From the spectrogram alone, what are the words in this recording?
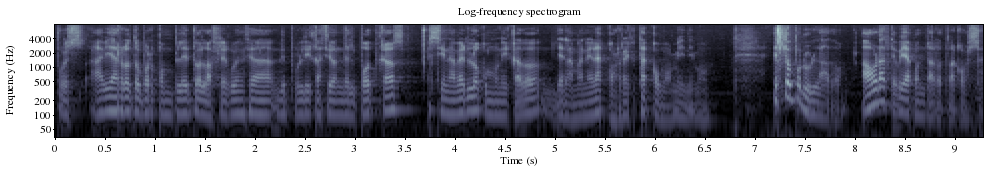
pues había roto por completo la frecuencia de publicación del podcast sin haberlo comunicado de la manera correcta como mínimo. Esto por un lado. Ahora te voy a contar otra cosa.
